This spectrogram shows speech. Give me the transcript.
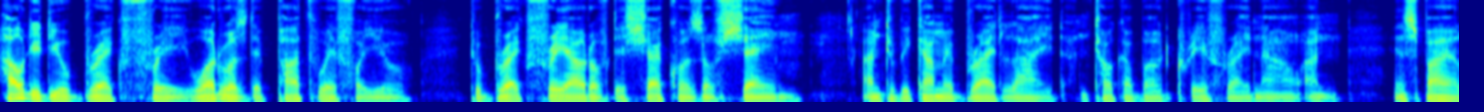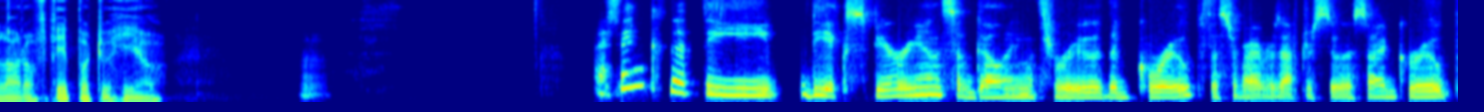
How did you break free? What was the pathway for you to break free out of the shackles of shame and to become a bright light and talk about grief right now and inspire a lot of people to heal? I think that the the experience of going through the group, the Survivors After Suicide group,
